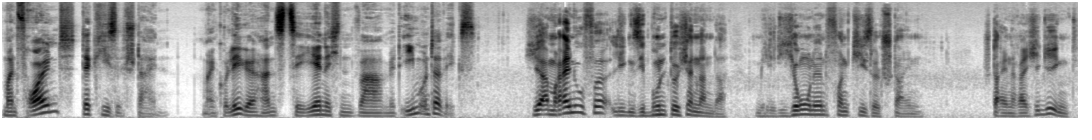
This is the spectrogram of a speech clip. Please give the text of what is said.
Mein Freund, der Kieselstein. Mein Kollege Hans C. Jenichen war mit ihm unterwegs. Hier am Rheinufer liegen sie bunt durcheinander. Millionen von Kieselsteinen. Steinreiche Gegend.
